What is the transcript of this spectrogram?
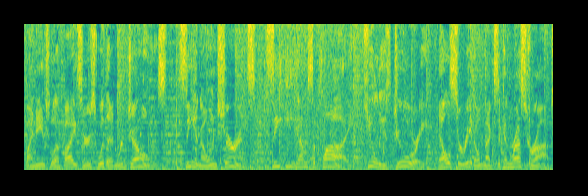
Financial Advisors with Edward Jones. CNO Insurance. CEM Supply. Cooley's Jewelry. El Cerrito Mexican Restaurant.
